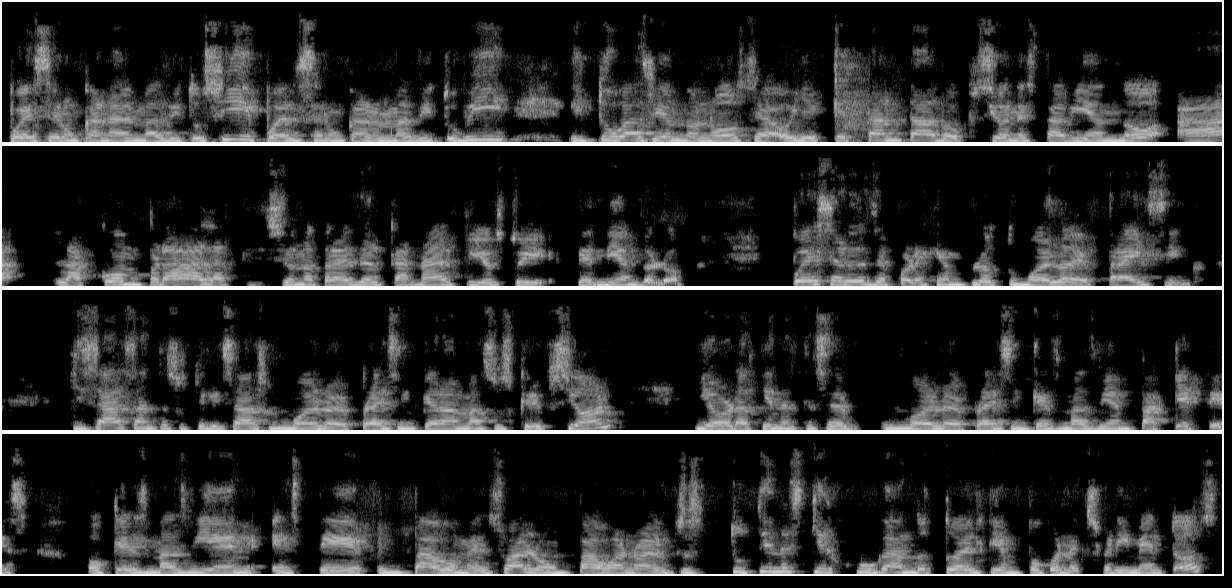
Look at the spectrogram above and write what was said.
puede ser un canal más B2C, puede ser un canal más B2B, y tú vas viendo, ¿no? O sea, oye, ¿qué tanta adopción está viendo a la compra, a la adquisición a través del canal que yo estoy vendiéndolo? Puede ser desde, por ejemplo, tu modelo de pricing. Quizás antes utilizabas un modelo de pricing que era más suscripción y ahora tienes que hacer un modelo de pricing que es más bien paquetes o que es más bien este, un pago mensual o un pago anual. Entonces tú tienes que ir jugando todo el tiempo con experimentos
